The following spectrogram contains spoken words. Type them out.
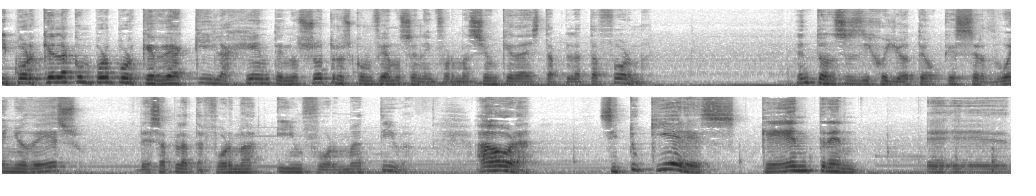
¿Y por qué la compró? Porque de aquí la gente, nosotros confiamos en la información que da esta plataforma. Entonces dijo yo, tengo que ser dueño de eso, de esa plataforma informativa. Ahora, si tú quieres que entren eh, eh,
